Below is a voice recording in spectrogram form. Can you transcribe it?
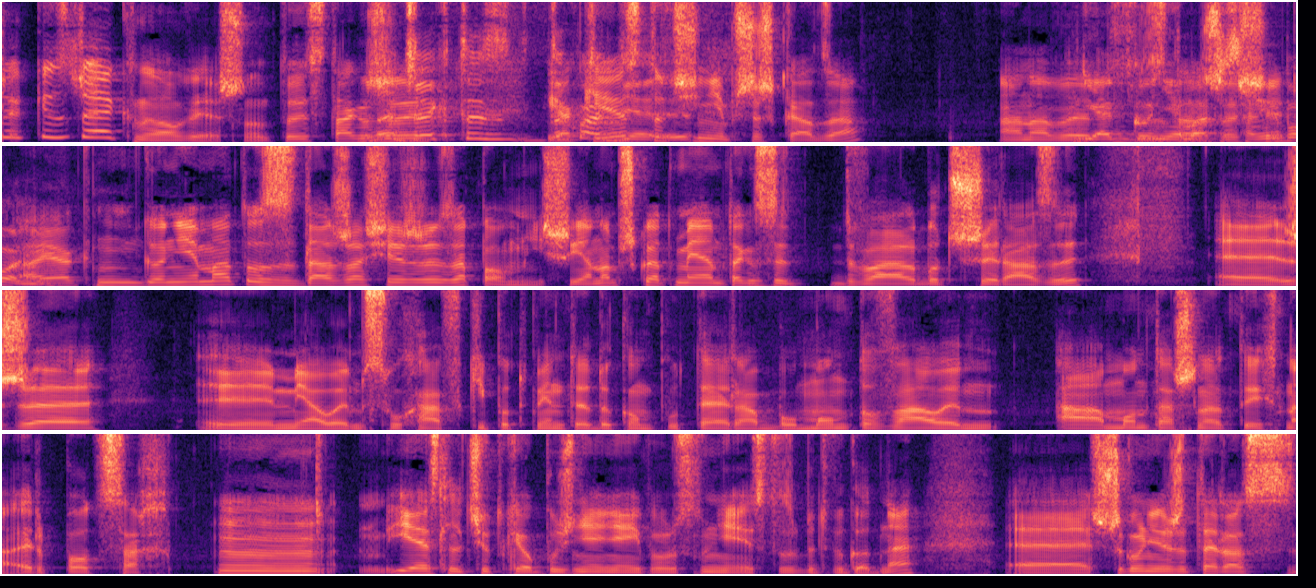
Jack jest Jack, no wiesz, no to jest tak, no, że Jack to jest jak jest, to ci nie przeszkadza, a nawet jak go nie ma, czasami się, boli. A jak go nie ma, to zdarza się, że zapomnisz. Ja na przykład miałem tak ze dwa albo trzy razy, e, że e, miałem słuchawki podpięte do komputera, bo montowałem, a montaż na tych na AirPodsach jest leciutkie opóźnienie i po prostu nie jest to zbyt wygodne. E, szczególnie, że teraz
